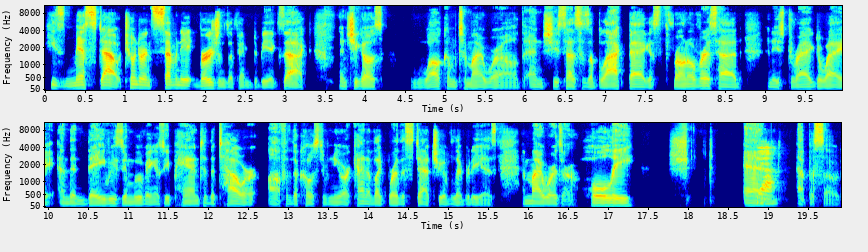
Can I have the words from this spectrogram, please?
He's missed out 278 versions of him to be exact. And she goes, welcome to my world and she says as a black bag is thrown over his head and he's dragged away and then they resume moving as we pan to the tower off of the coast of new york kind of like where the statue of liberty is and my words are holy shit end yeah. episode.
